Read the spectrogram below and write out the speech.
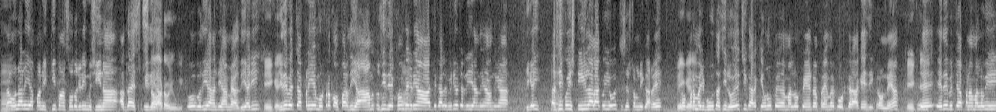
ਤਾਂ ਉਹਨਾਂ ਲਈ ਆਪਾਂ ਨੂੰ 21500 ਤੋਂ ਜਿਹੜੀ ਮਸ਼ੀਨ ਆ ਅੱਧਾ HP ਦੀ ਸਟਾਰਟ ਹੋ ਜੂਗੀ ਉਹ ਵਧੀਆ ਹਾਂਜੀ ਹਾਂ ਮਿਲਦੀ ਆ ਜੀ। ਜਿਹਦੇ ਵਿੱਚ ਆਪਣੀ ਇਹ ਮੋਟਰ ਕਾਪਰ ਦੀ ਆ ਆਮ ਤੁਸੀਂ ਦੇਖੋਗੇ ਜਿਹੜੀਆਂ ਅੱਜ ਕੱਲ ਵੀਡੀਓ ਚੱਲੀ ਜਾਂਦੀਆਂ ਹੁੰਦੀਆਂ ਠੀਕ ਹੈ ਜੀ? ਅਸੀਂ ਕੋਈ ਸਟੀਲ ਵਾਲਾ ਕੋਈ ਉਹ ਸਿਸਟਮ ਨਹੀਂ ਕਰ ਰਹੇ। ਪ੍ਰੋਪਰ। ਮਜ਼ਬੂਤ ਅਸੀਂ ਲੋਹੇ 'ਚ ਹੀ ਕਰਕੇ ਉਹਨੂੰ ਮੰਨ ਲਓ ਪੇਂਟ ਪ੍ਰਾਈਮਰ ਕੋਟ ਕਰਾ ਕੇ ਅਸੀਂ ਕਰਾਉਨੇ ਆ ਤੇ ਇਹਦੇ ਵਿੱਚ ਆਪਣਾ ਮੰਨ ਲਓ ਵੀ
